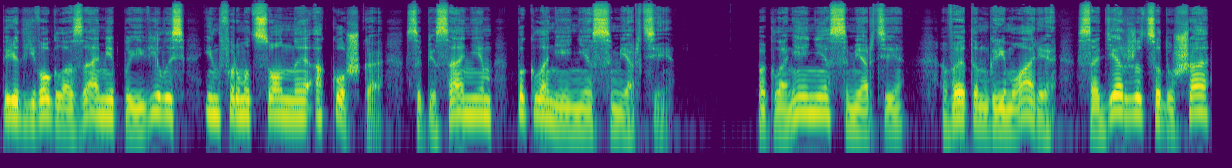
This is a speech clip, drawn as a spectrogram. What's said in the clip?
перед его глазами появилось информационное окошко с описанием поклонения смерти. Поклонение смерти в этом гримуаре содержится душа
